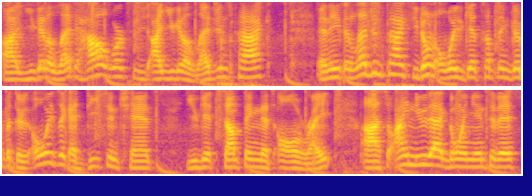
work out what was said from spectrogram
Uh, you get a leg. How it works is uh, you get a Legends pack. And these in Legends packs, you don't always get something good, but there's always like a decent chance you get something that's all right. Uh, so I knew that going into this.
